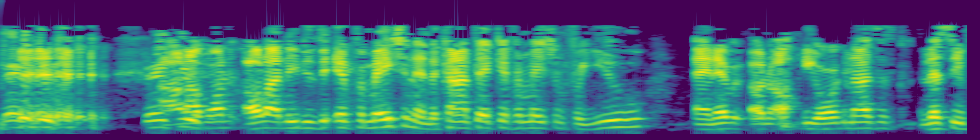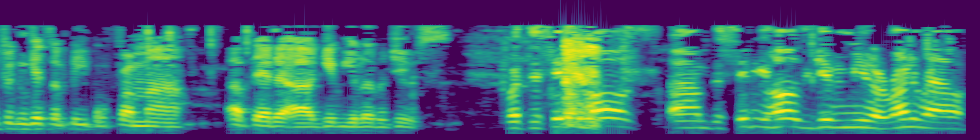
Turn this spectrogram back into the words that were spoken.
Thank you. Thank all, you. I want, all I need is the information and the contact information for you and every and all the organizers. Let's see if we can get some people from uh, up there to uh, give you a little juice. But the city halls, um, the city halls giving me the runaround,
